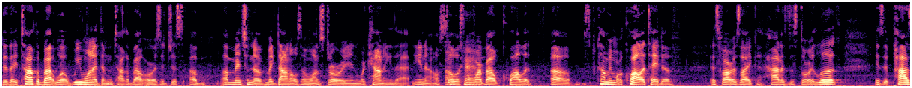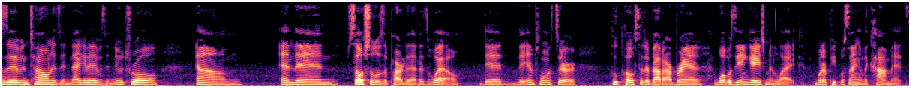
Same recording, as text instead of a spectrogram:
Did they talk about what we wanted them to talk about, or is it just a, a mention of McDonald's in one story and we're counting that? You know, so it's more about quality. uh, It's becoming more qualitative as far as like how does the story look? Is it positive in tone? Is it negative? Is it neutral? Um, and then social is a part of that as well. Did the influencer who posted about our brand, what was the engagement like? What are people saying in the comments?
